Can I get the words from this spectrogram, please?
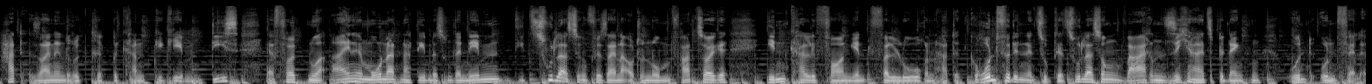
hat seinen Rücktritt bekannt gegeben. Dies erfolgt nur einen Monat, nachdem das Unternehmen die Zulassung für seine autonomen Fahrzeuge in Kalifornien verloren hatte. Grund für den Entzug der Zulassung waren Sicherheitsbedenken und Unfälle.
